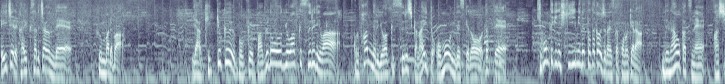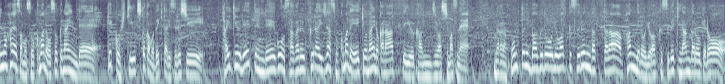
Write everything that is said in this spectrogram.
HA で回復されちゃうんで踏ん張れば。いや結局僕バグドを弱くするにはこのファンネル弱くするしかないと思うんですけどだって基本的に引き気味で戦うじゃないですかこのキャラ。でなおかつね足の速さもそこまで遅くないんで結構引き打ちとかもできたりするし耐久0.05下がるくらいじゃそこまで影響ないのかなっていう感じはしますね。だから本当にバグドを弱くするんだったらファンネルを弱くすべきなんだろうけど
